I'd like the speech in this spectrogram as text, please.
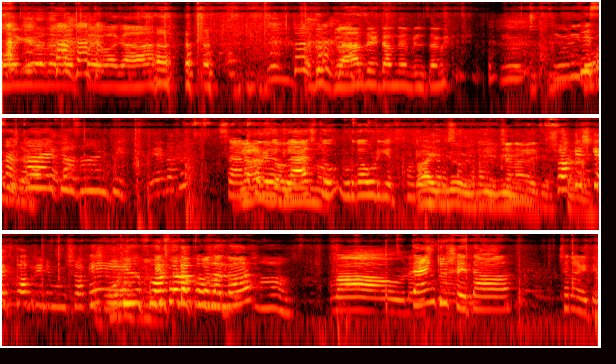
ಹೋಗಿರೋದಲ್ಲಪ್ಪ ಇವಾಗ ಅದು ಗ್ಲಾಸ್ ಐಟಮ್ನೇ ಗ್ಲಾಸ್ ಹುಡುಗ ಥ್ಯಾಂಕ್ ಯು ಶ್ವೇತಾ ಚೆನ್ನಾಗೈತೆ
